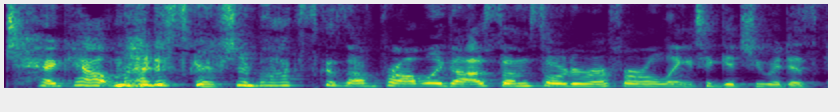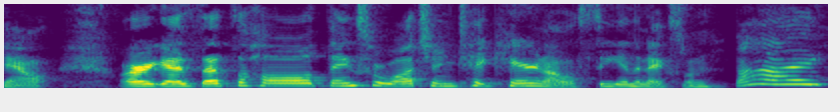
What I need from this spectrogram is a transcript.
check out my description box because I've probably got some sort of referral link to get you a discount. All right, guys, that's a haul. Thanks for watching. Take care, and I will see you in the next one. Bye.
